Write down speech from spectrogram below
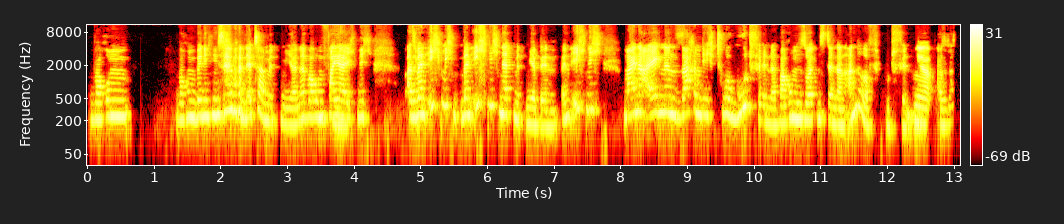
warum, warum bin ich nicht selber netter mit mir? Ne? Warum feiere hm. ich nicht also wenn ich mich, wenn ich nicht nett mit mir bin, wenn ich nicht meine eigenen Sachen, die ich tue, gut finde, warum sollten es denn dann andere gut finden? Ja. Also das ist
